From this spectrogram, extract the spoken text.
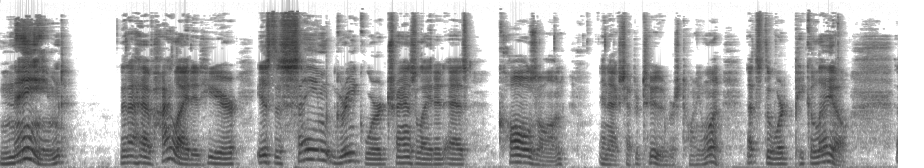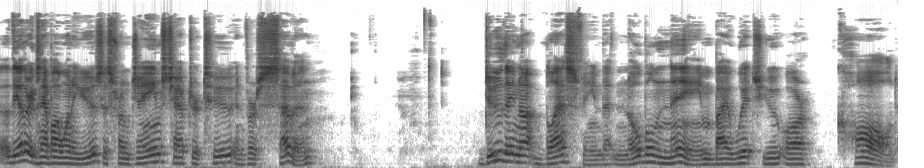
named that I have highlighted here is the same Greek word translated as calls on in Acts chapter 2, verse 21. That's the word pikaleo. Uh, the other example I want to use is from James chapter 2 and verse 7. Do they not blaspheme that noble name by which you are called?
